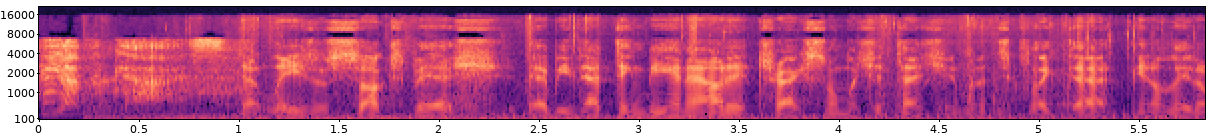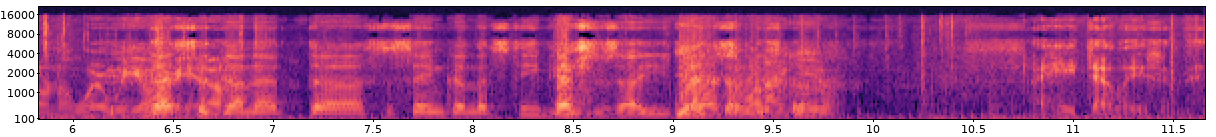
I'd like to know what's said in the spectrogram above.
The other guys. That laser sucks, Bash. I mean, that thing being out, it attracts so much attention when it's like that. You know, they don't know where we are. That's the know? gun that uh, it's the same gun that Steve That's- uses. I Yeah, picked that's the one I his gave. I hate that laser, man.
